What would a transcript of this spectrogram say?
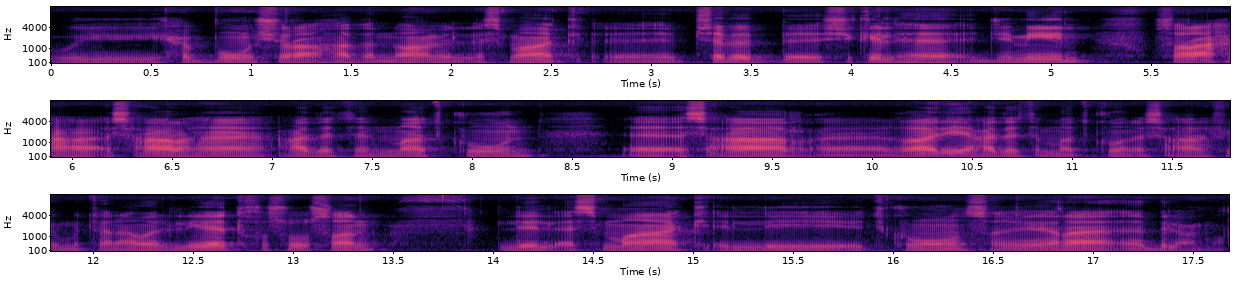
ويحبون شراء هذا النوع من الأسماك بسبب شكلها الجميل. صراحة أسعارها عادة ما تكون أسعار غالية عادة ما تكون أسعارها في متناول اليد خصوصا للأسماك اللي تكون صغيرة بالعمر.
